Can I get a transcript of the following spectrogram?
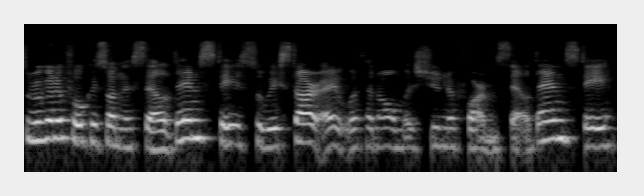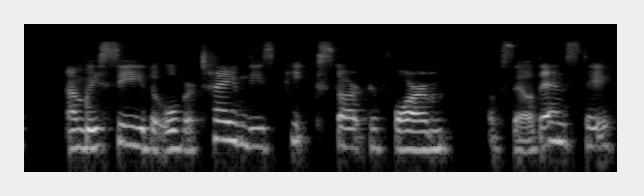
So we're going to focus on the cell density. So we start out with an almost uniform cell density, and we see that over time, these peaks start to form of cell density.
